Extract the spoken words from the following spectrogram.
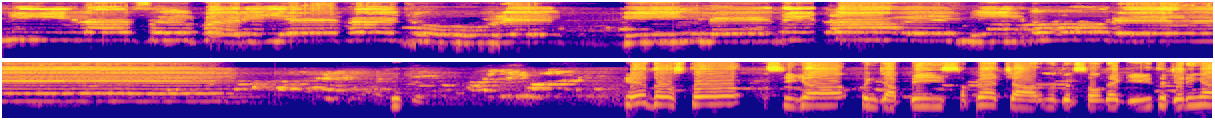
नीरस बरिये खजूरे पीने दितावे नीदूरे ਇਹ ਦੋਸਤੋ ਸੀਗਾ ਪੰਜਾਬੀ ਸੱਭਿਆਚਾਰ ਨੂੰ ਦਰਸਾਉਂਦਾ ਗੀਤ ਜਿਹੜੀਆਂ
